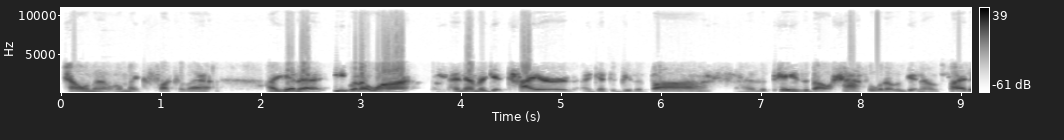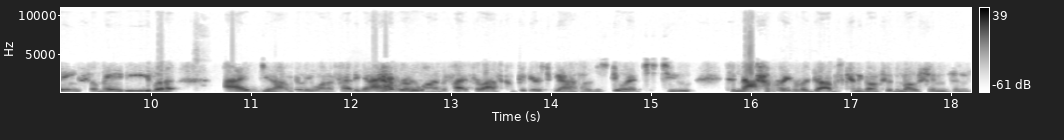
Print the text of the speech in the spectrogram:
Hell no. I'm like, fuck that. I get to eat what I want. I never get tired. I get to be the boss. Uh, the pay's about half of what I was getting out of fighting, so maybe, but I do not really want to fight again. I haven't really wanted to fight for the last couple of years, to be honest. I was just doing it just to to not have a regular job, just kind of going through the motions and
